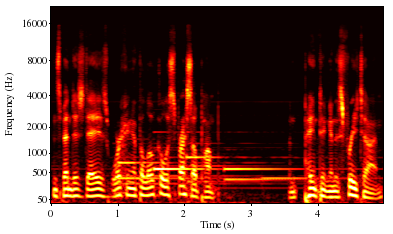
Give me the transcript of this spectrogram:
and spend his days working at the local espresso pump and painting in his free time.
